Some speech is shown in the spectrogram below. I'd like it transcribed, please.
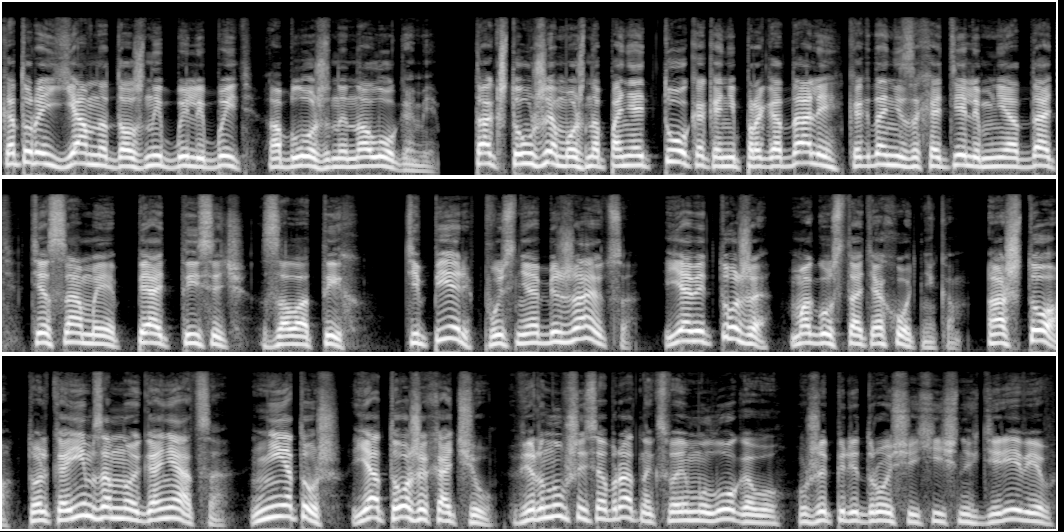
которые явно должны были быть обложены налогами. Так что уже можно понять то, как они прогадали, когда не захотели мне отдать те самые пять тысяч золотых. Теперь пусть не обижаются. Я ведь тоже могу стать охотником. А что, только им за мной гоняться? Нет уж, я тоже хочу. Вернувшись обратно к своему логову, уже перед рощей хищных деревьев,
